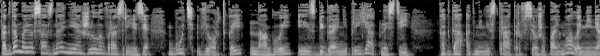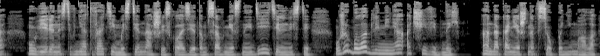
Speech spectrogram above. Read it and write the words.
Тогда мое сознание жило в разрезе «будь верткой, наглой и избегай неприятностей», когда администратор все же поймала меня, уверенность в неотвратимости нашей с Клозетом совместной деятельности уже была для меня очевидной. Она, конечно, все понимала.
